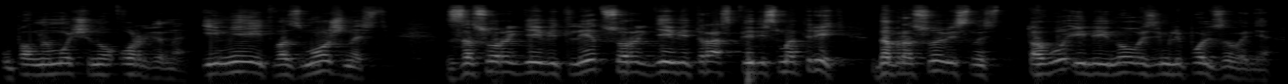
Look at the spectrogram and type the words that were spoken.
уполномоченного органа, имеет возможность за 49 лет 49 раз пересмотреть добросовестность того или иного землепользования –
